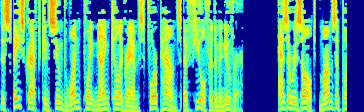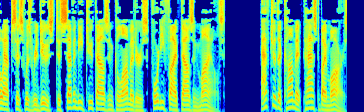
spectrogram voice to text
The spacecraft consumed 1.9 kilograms (4 pounds) of fuel for the maneuver. As a result, MOM's apoapsis was reduced to 72,000 kilometers (45,000 miles). After the comet passed by Mars,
